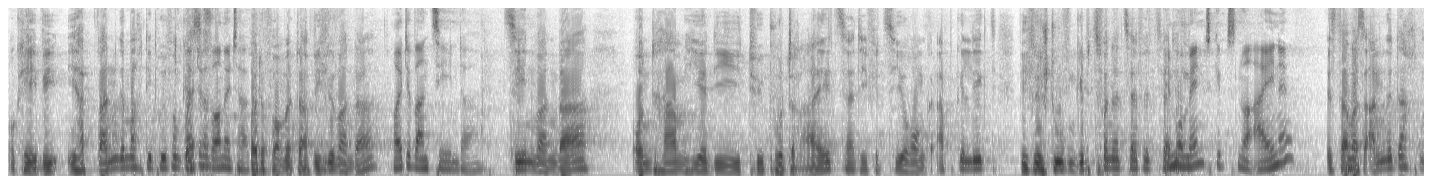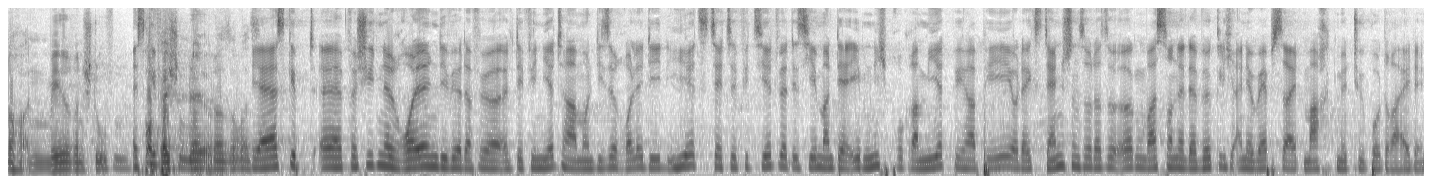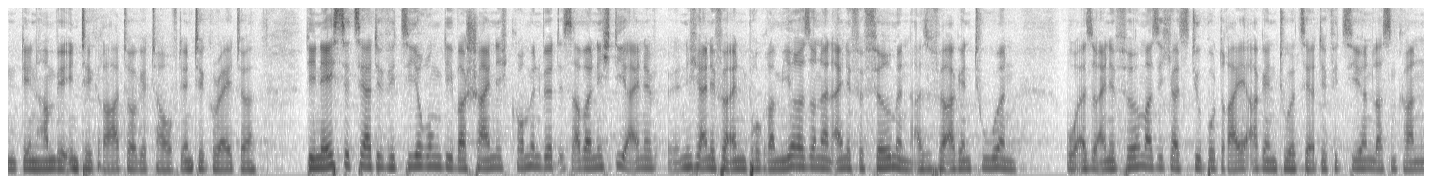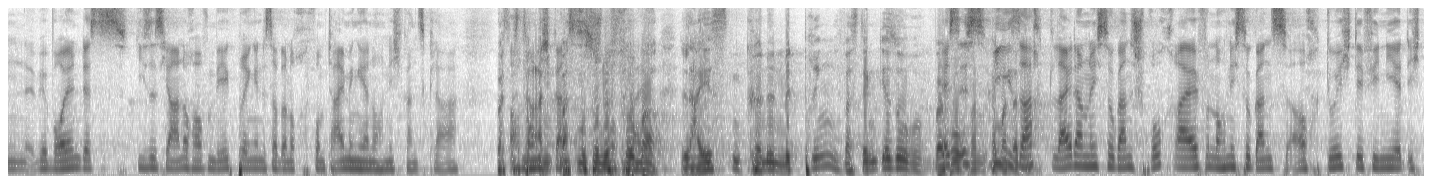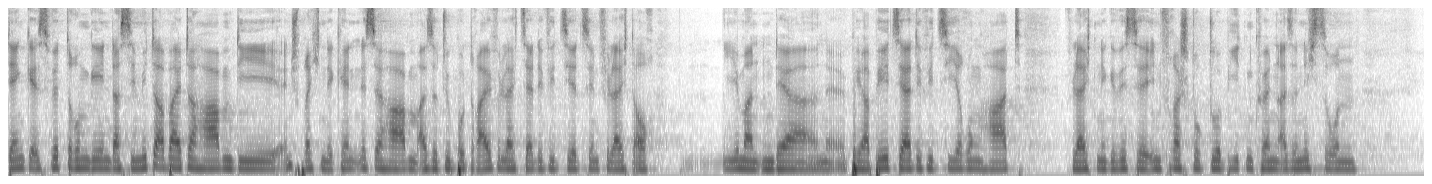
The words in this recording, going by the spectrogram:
Okay, wie, ihr habt wann gemacht die Prüfung gestern? Heute Vormittag. Heute Vormittag. Wie viele waren da? Heute waren zehn da. Zehn waren da und haben hier die Typo 3 Zertifizierung abgelegt. Wie viele Stufen gibt es von der Zertifizierung? Im Moment gibt es nur eine. Ist da was angedacht, noch an mehreren Stufen? Es Professional gibt, oder sowas? Ja, es gibt äh, verschiedene Rollen, die wir dafür äh, definiert haben. Und diese Rolle, die hier jetzt zertifiziert wird, ist jemand, der eben nicht programmiert, PHP oder Extensions oder so irgendwas, sondern der wirklich eine Website macht mit Typo 3. Den, den haben wir Integrator getauft, Integrator. Die nächste Zertifizierung, die wahrscheinlich kommen wird, ist aber nicht, die eine, nicht eine für einen Programmierer, sondern eine für Firmen, also für Agenturen wo also eine Firma sich als Typo 3 Agentur zertifizieren lassen kann. Wir wollen das dieses Jahr noch auf den Weg bringen, ist aber noch vom Timing her noch nicht ganz klar. Was, ist da an, was muss so eine Firma leisten können, mitbringen? Was denkt ihr so? es ist, wie gesagt, leider noch nicht so ganz spruchreif und noch nicht so ganz auch durchdefiniert. Ich denke, es wird darum gehen, dass sie Mitarbeiter haben, die entsprechende Kenntnisse haben, also Typo 3 vielleicht zertifiziert sind, vielleicht auch jemanden, der eine PHP-Zertifizierung hat, vielleicht eine gewisse Infrastruktur bieten können. Also nicht so ein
